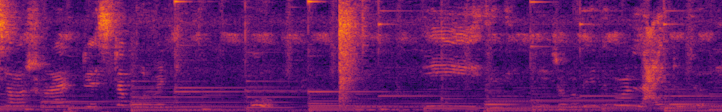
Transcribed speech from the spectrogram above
কেমন আমার সোনার ড্রেসটা পরবেন ও, এই মধ্যে কিন্তু কোনো লাইটও জ্বলে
